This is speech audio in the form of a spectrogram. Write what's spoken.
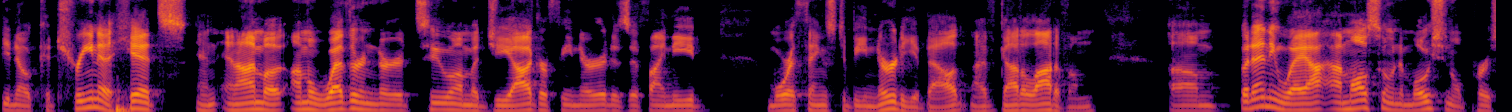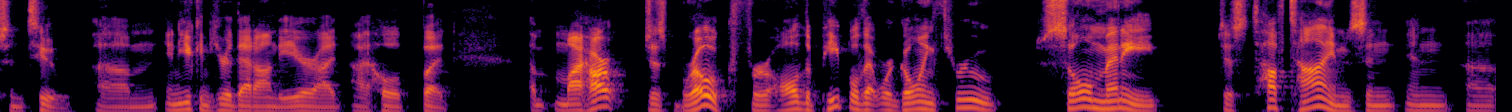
you know, Katrina hits, and and I'm a I'm a weather nerd too. I'm a geography nerd, as if I need more things to be nerdy about. I've got a lot of them. Um, but anyway, I, am also an emotional person too, um, and you can hear that on the air. I, I hope, but uh, my heart just broke for all the people that were going through so many just tough times in in uh,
